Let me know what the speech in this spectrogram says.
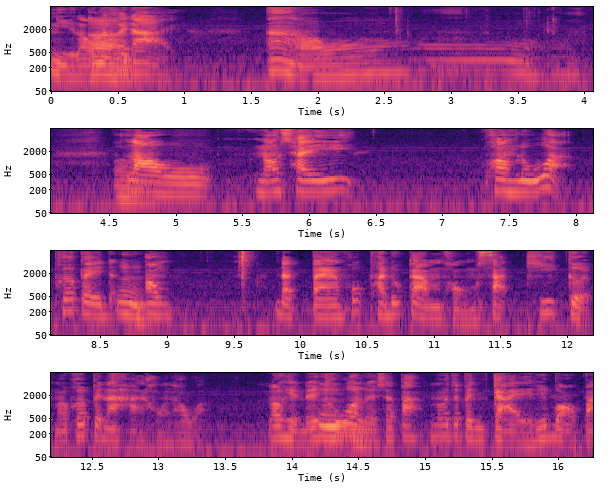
หนีเราไม่ค่อยได้อ่าอ๋อออเราเนาะใช้ความรู้อะเพื่อไปอืมเอาดัดแปลงพวกพันธุกรรมของสัตว์ที่เกิดมาเพื่อเป็นอาหารของเราอะเราเห็นได้ทั่วเลยใช่ปะไม่ว่าจะเป็นไก่ที่บอกไป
